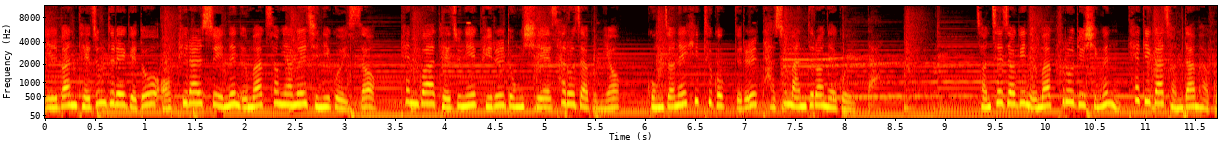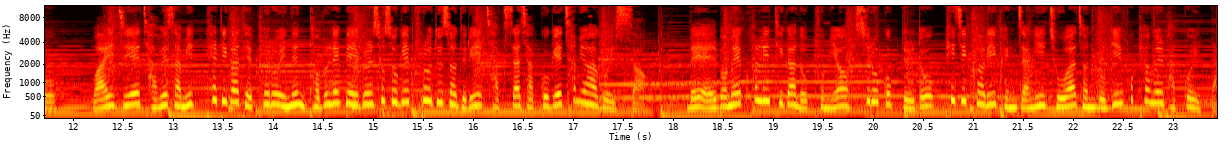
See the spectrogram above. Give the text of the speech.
일반 대중들에게도 어필할 수 있는 음악 성향을 지니고 있어 팬과 대중의 귀를 동시에 사로잡으며 공전의 히트곡들을 다수 만들어내고 있다. 전체적인 음악 프로듀싱은 테디가 전담하고 YG의 자회사 및 테디가 대표로 있는 더블랙베이블 소속의 프로듀서들이 작사 작곡에 참여하고 있어 매 앨범의 퀄리티가 높으며 수록곡들도 피지컬이 굉장히 좋아 전곡이 호평을 받고 있다.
